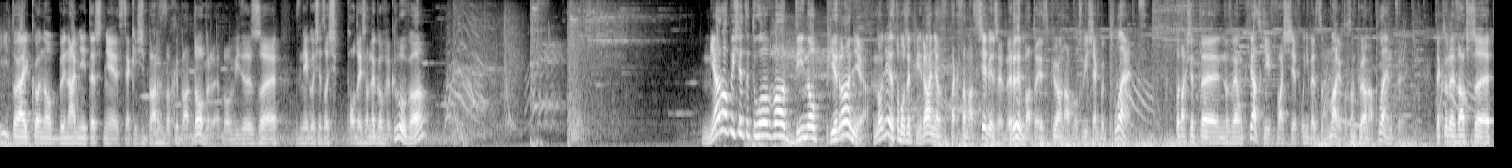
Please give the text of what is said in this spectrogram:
I to jajko, no bynajmniej też nie jest jakieś bardzo chyba dobre, bo widzę, że z niego się coś podejrzanego wykluwa. Mianowi się tytułowa Dino Pirania. No nie jest to może pirania tak sama z siebie, że ryba to jest piranha, oczywiście jakby plant. Bo tak się te nazywają kwiatki właśnie w uniwersum Mario, to są piranha planty. Te, które zawsze,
